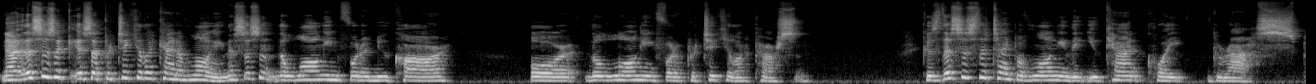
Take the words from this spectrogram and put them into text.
Now, this is a, it's a particular kind of longing. This isn't the longing for a new car or the longing for a particular person. Because this is the type of longing that you can't quite grasp.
